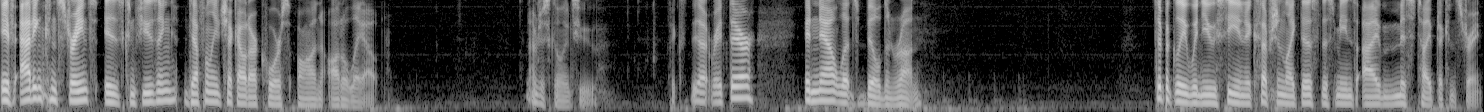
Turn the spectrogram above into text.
If adding constraints is confusing, definitely check out our course on auto layout. I'm just going to fix that right there. And now let's build and run. Typically, when you see an exception like this, this means I mistyped a constraint.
